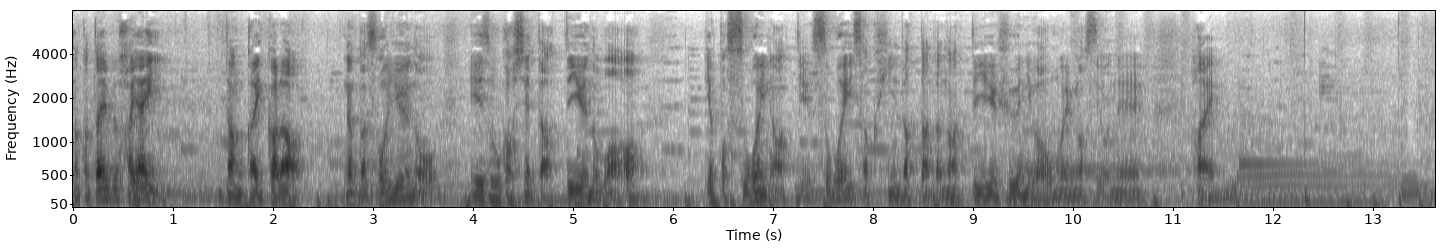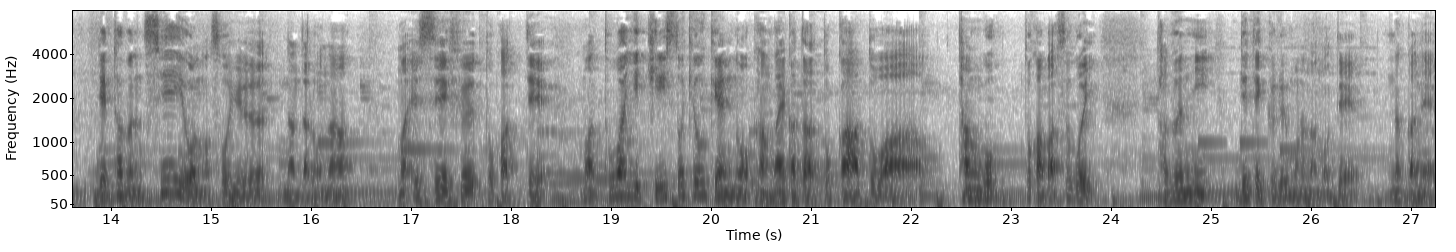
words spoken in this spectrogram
なんかだいぶ早い段階からなんかそういうのを映像化してたっていうのはあやっぱすごいなっていうすごい作品だったんだなっていうふうには思いますよね。はい。で多分西洋のそういうなんだろうな、まあ、SF とかって、まあ、とはいえキリスト教圏の考え方とかあとは単語とかがすごい多分に出てくるものなのでなんかね、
